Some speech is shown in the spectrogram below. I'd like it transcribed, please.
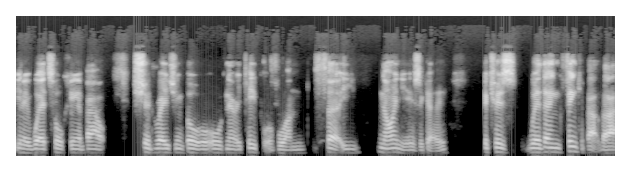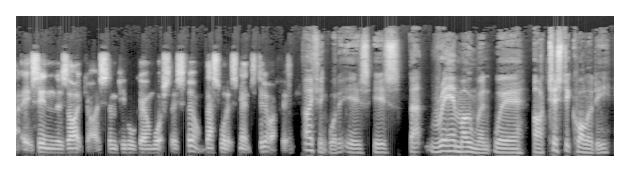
you know, we're talking about should Raging Bull or Ordinary People have won 39 years ago, because we then think about that, it's in the zeitgeist and people go and watch this film. That's what it's meant to do, I think. I think what it is is that rare moment where artistic quality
